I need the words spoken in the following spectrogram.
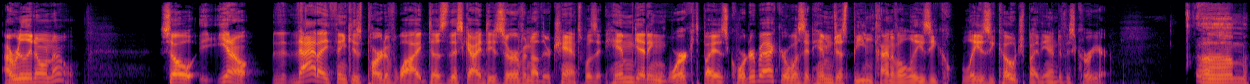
I really don't know. So, you know, th- that I think is part of why does this guy deserve another chance? Was it him getting worked by his quarterback or was it him just being kind of a lazy lazy coach by the end of his career? Um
